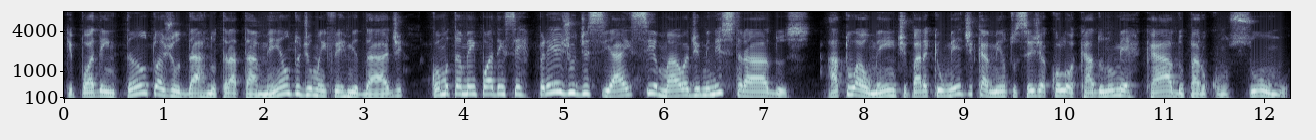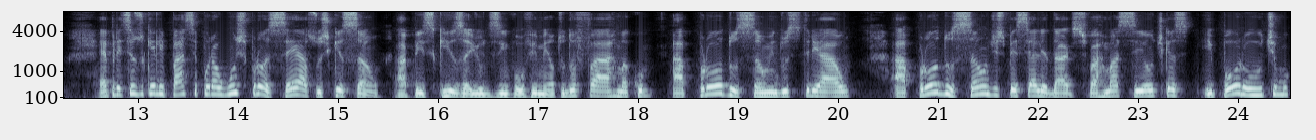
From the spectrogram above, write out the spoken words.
que podem tanto ajudar no tratamento de uma enfermidade como também podem ser prejudiciais se mal administrados. Atualmente, para que o medicamento seja colocado no mercado para o consumo, é preciso que ele passe por alguns processos que são a pesquisa e o desenvolvimento do fármaco, a produção industrial, a produção de especialidades farmacêuticas e, por último,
